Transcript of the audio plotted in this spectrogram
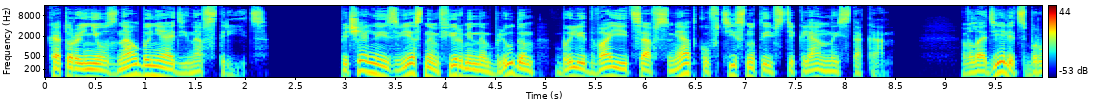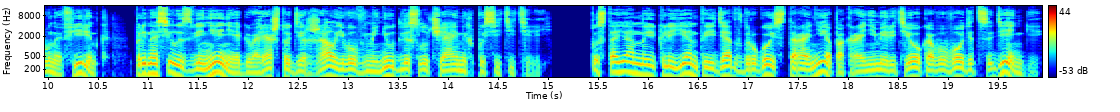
который не узнал бы ни один австриец. Печально известным фирменным блюдом были два яйца в смятку, втиснутые в стеклянный стакан. Владелец Бруно Фиринг приносил извинения, говоря, что держал его в меню для случайных посетителей. Постоянные клиенты едят в другой стороне, по крайней мере, те, у кого водятся деньги.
